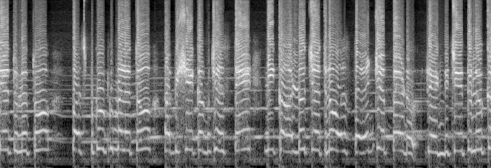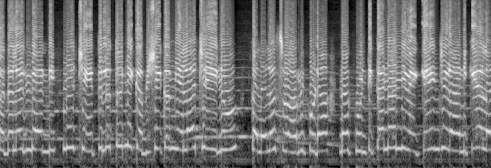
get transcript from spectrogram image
చేతులతో పసుపు కుంకుమలతో అభిషేకం చేస్తే నీ కాళ్ళు చేతులు వస్తాయని చెప్పాడు. రెండు చేతులు కదలంగాన్ని. నీ చేతులతో నీకు అభిషేకం ఎలా చేయను? స్వామి కూడా నా కుంటితనాన్ని వెక్కిరించడానికి అలా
